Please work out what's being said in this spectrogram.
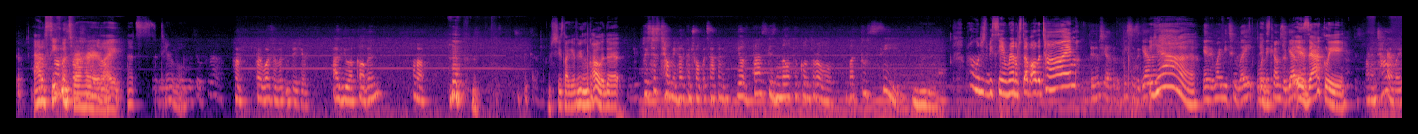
Out of sequence for her. thing. Like that's terrible. Huh. If I was, I wouldn't be here. Have you a coven? Huh. She's like, if you can call it that. Please just tell me how to control what's happening. Your task is not to control, but to see. Mm-hmm. I don't want you to be seeing random stuff all the time. And then she got to put the pieces together. Yeah. And it might be too late when Ex- it comes together. Exactly. Not entirely.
